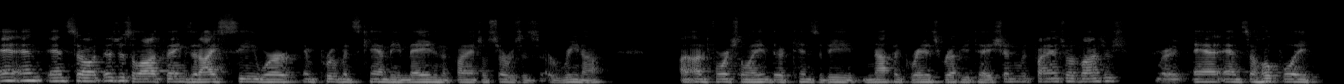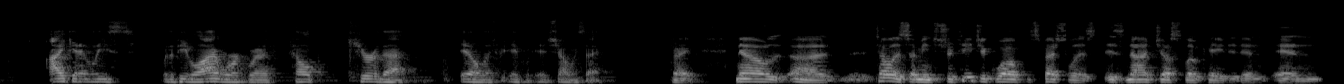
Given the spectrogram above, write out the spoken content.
and, and and so there's just a lot of things that I see where improvements can be made in the financial services arena unfortunately, there tends to be not the greatest reputation with financial advisors. Right. And, and so hopefully I can at least, with the people I work with, help cure that ill, if, if, if shall we say. Right. Now, uh, tell us, I mean, Strategic Wealth Specialist is not just located in, in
